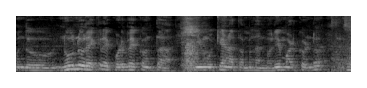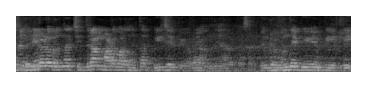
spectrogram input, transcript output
ಒಂದು ನೂರು ನೂರು ಎಕರೆ ಕೊಡಬೇಕು ಅಂತ ಈ ಮುಖ್ಯಣ ತಮ್ಮನ್ನು ನಾನು ಮನವಿ ಮಾಡಿಕೊಂಡು ಬೆಂಗಳೂರನ್ನ ಛಿದ್ರ ಮಾಡಬಾರ್ದು ಅಂತ ಬಿ ಜೆ ಪಿಯವರ ಸರ್. ಬೆಂಗಳೂರು ಒಂದೇ ಬಿ ಎಂ ಪಿ ಇರಲಿ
